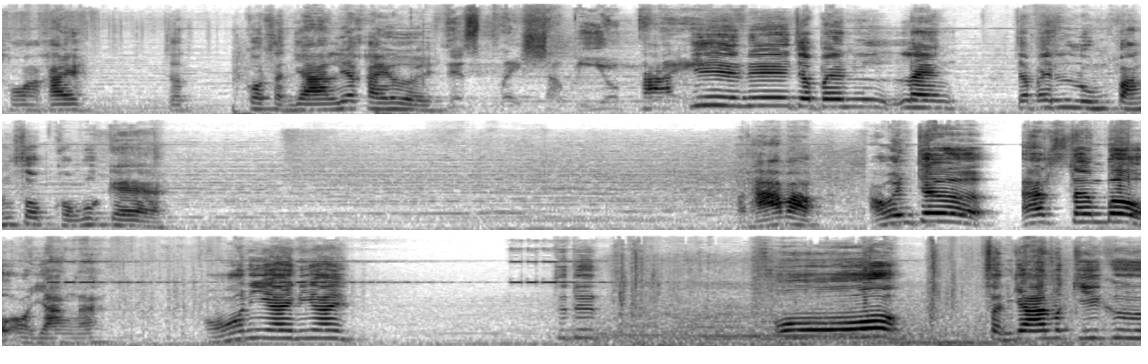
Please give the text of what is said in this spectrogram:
โทรหาใคร จะกดสัญญาณเรียกใครเอ่ย This place shall be your สถาน prey. ที่นี่จะเป็นแหล่งจะเป็นหลุมฝังศพของพวกแกปะท้าเปล่าเอาเวนเจอร์แอสเซมเบิลอ๋อยังนะ อ๋อ นี่ไง นี่ไงตึ๊ดๆโอ้ สัญญาณเมื่อกี้คือ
